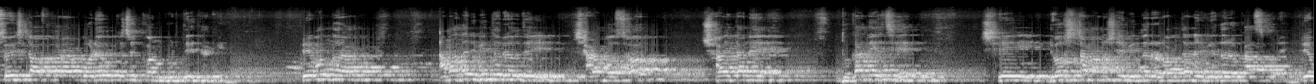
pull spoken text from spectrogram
সুইচটা অফ করার পরেও কিছুক্ষণ ঘুরতেই থাকে প্রিয় আমাদের ভিতরেও যে সারা বছর শয়তানে ধোকা দিয়েছে, সেই দোষটা মানুষের ভিতরে, রমজানের ভিতরেও কাজ করে। প্রিয়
